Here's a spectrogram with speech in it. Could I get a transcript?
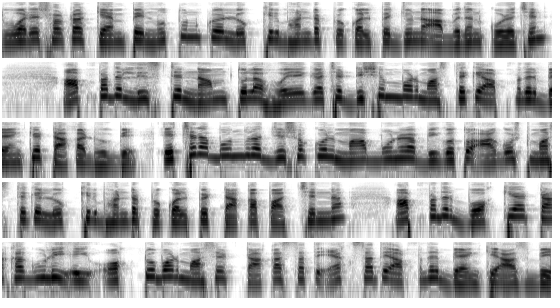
দুয়ারে সরকার ক্যাম্পে নতুন করে লক্ষ্মীর ভাণ্ডার প্রকল্পের জন্য আবেদন করেছেন, আপনাদের লিস্টে নাম তোলা হয়ে গেছে, ডিসেম্বর মাস থেকে আপনাদের ব্যাংকে টাকা ঢুকবে। এছাড়া বন্ধুরা, যে সকল মা বোনেরা বিগত আগস্ট মাস থেকে লক্ষ্মীর ভাণ্ডার প্রকল্পের টাকা পাচ্ছেন না, আপনাদের বকেয়ার টাকাগুলি এই অক্টোবর মাসের টাকার সাথে একসাথে আপনাদের ব্যাংকে আসবে।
